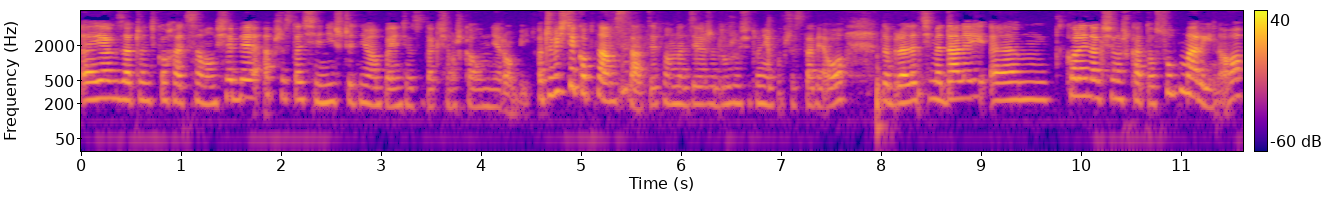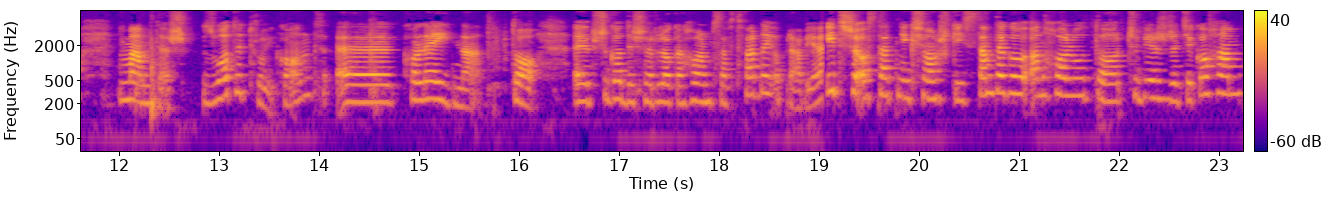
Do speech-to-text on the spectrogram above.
e, jak zacząć kochać samą siebie, a przestać się niszczyć, nie mam pojęcia co ta książka u mnie robi. Oczywiście kopnęłam statyw, mam nadzieję, że dużo się tu nie poprzestawiało. Dobra, lecimy dalej. Kolejna książka to Submarino, mam też Złoty Trójkąt, e, kolejna to e, Przygody Sherlocka Holmesa w twardej oprawie i trzy ostatnie książki z tamtego Anholu to Czy wiesz, że cię kocham,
